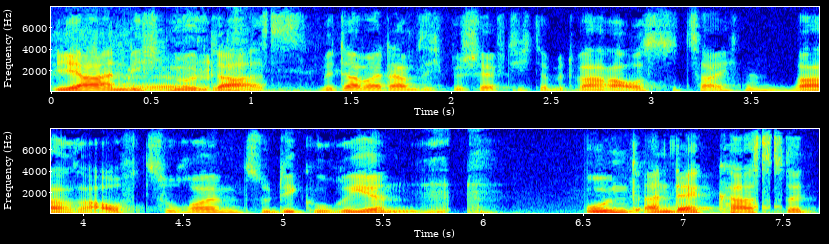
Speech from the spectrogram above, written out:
Ja, nicht nur das. Mitarbeiter haben sich beschäftigt, damit Ware auszuzeichnen, Ware aufzuräumen, zu dekorieren und an der Kasse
